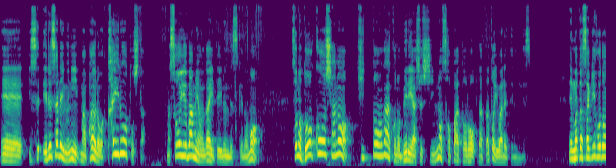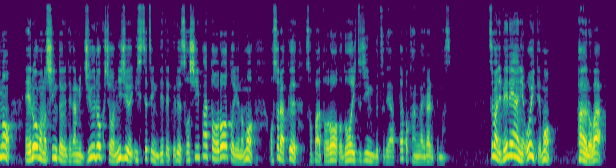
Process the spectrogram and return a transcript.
えー、エルサレムに、まあ、パウロは帰ろうとした、まあ、そういう場面を描いているんですけども、その同行者の筆頭がこのベレア出身のソパトロだったと言われているんです。で、また先ほどのえローマの信という手紙16章21節に出てくるソシパトロというのもおそらくソパトロと同一人物であったと考えられています。つまりベレアにおいてもパウロは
